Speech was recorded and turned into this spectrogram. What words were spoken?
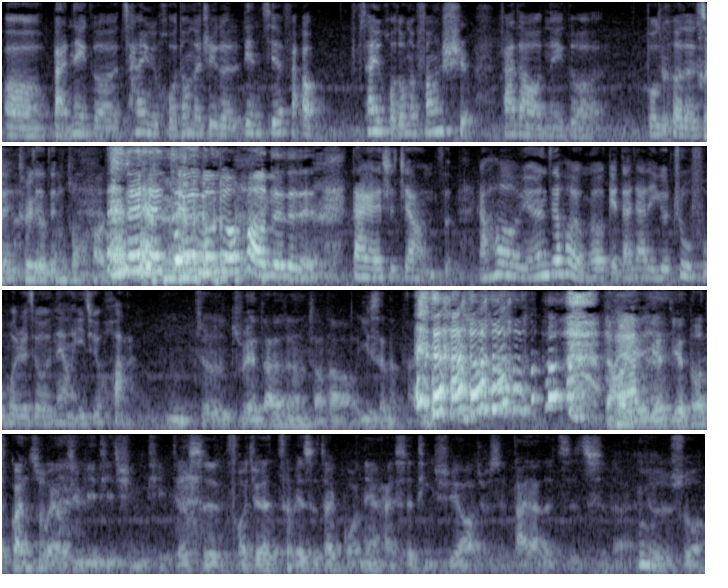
呃把那个参与活动的这个链接发哦，参与活动的方式发到那个播客的最推推个对对公众号，对，这个公众号，对对对，大概是这样子。然后圆圆最后有没有给大家的一个祝福，或者就那样一句话？嗯，就是祝愿大家都能找到医生的伴侣，然后也也也多关注 LGBT 群体，就是我觉得特别是在国内还是挺需要就是大家的支持的，嗯。就是说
